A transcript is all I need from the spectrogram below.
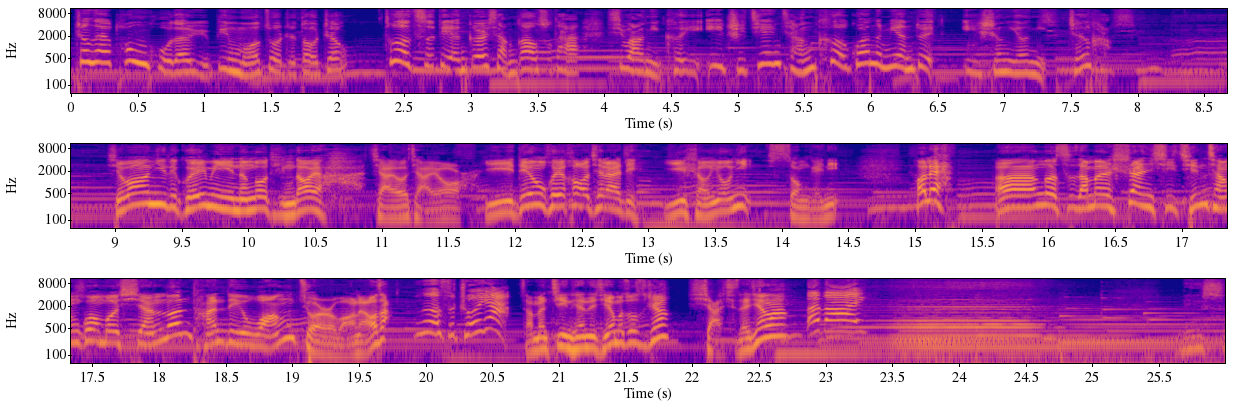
正在痛苦的与病魔做着斗争。特此点歌，想告诉她，希望你可以一直坚强客观的面对。一生有你真好。希望你的闺蜜能够听到呀，加油加油，一定会好起来的。一生有你，送给你。好嘞。呃，我是咱们陕西秦腔广播西安论坛的王军儿王聊子，我是卓雅，咱们今天的节目就是这样，下期再见啦，拜拜。你是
